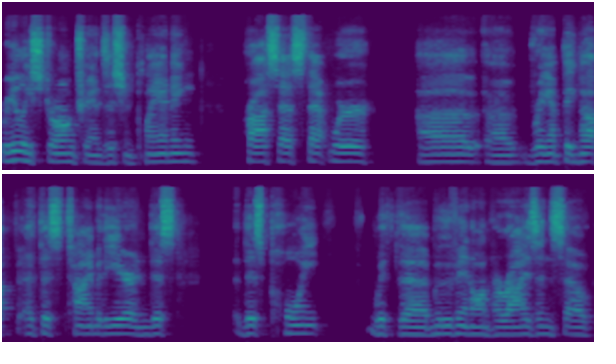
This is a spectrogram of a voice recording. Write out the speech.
really strong transition planning process that we're uh, uh, ramping up at this time of the year and this this point with the move in on horizon. So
